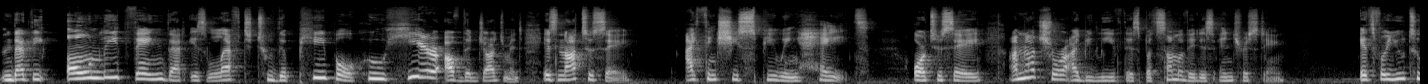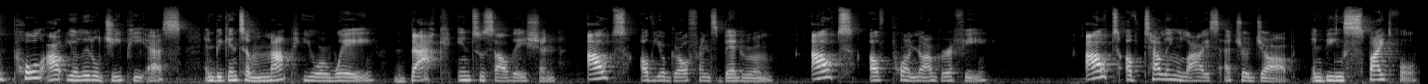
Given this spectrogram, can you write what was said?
and that the only thing that is left to the people who hear of the judgment is not to say, I think she's spewing hate, or to say, I'm not sure I believe this, but some of it is interesting. It's for you to pull out your little GPS and begin to map your way back into salvation, out of your girlfriend's bedroom, out of pornography, out of telling lies at your job and being spiteful,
